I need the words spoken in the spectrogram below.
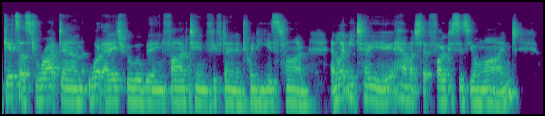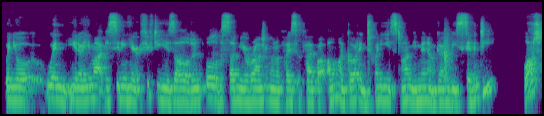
gets us to write down what age we will be in 5, 10, 15, and 20 years' time. And let me tell you how much that focuses your mind when you're when you know you might be sitting here at 50 years old and all of a sudden you're writing on a piece of paper oh my god in 20 years time you mean i'm going to be 70 what?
